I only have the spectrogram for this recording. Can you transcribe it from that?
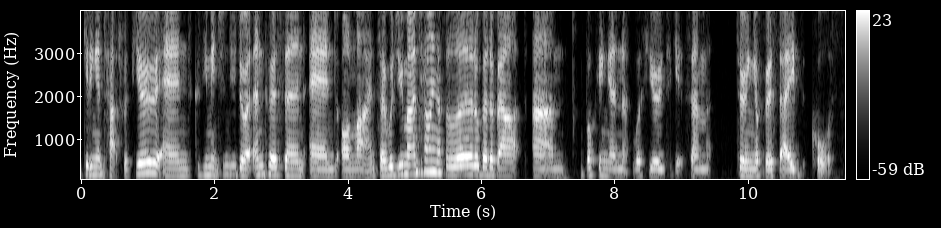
getting in touch with you? And because you mentioned you do it in person and online. So would you mind telling us a little bit about um, booking in with you to get some doing your first aid course?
